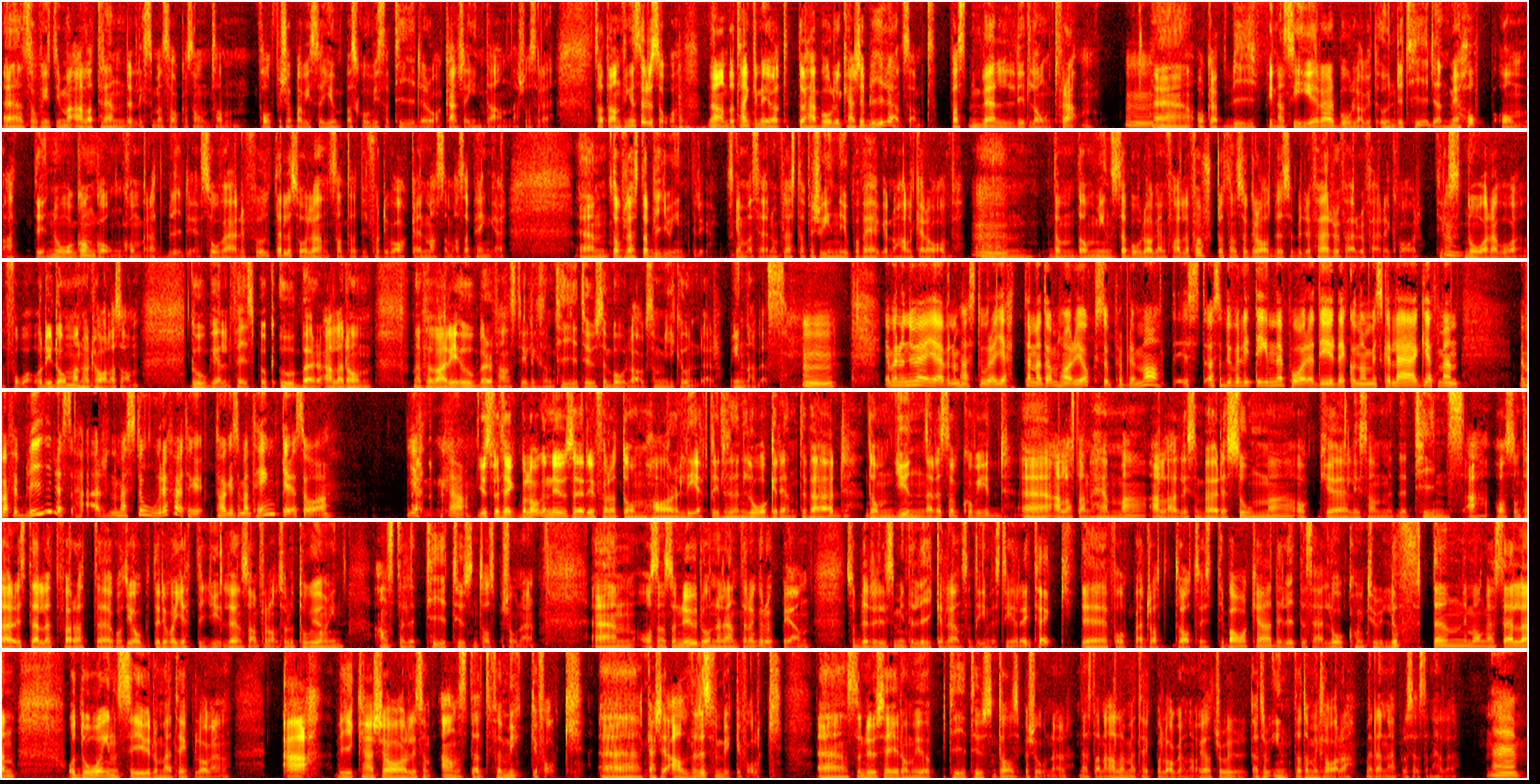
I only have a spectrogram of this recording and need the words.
Eh, så finns det ju med alla trender, liksom med saker som, som folk får köpa vissa gympaskor vissa tider och kanske inte annars och sådär. Så att antingen så är det så. Den andra tanken är ju att det här bolaget kanske blir lönsamt, fast väldigt långt fram. Mm. Eh, och att vi finansierar bolaget under tiden med hopp om att det någon gång kommer att bli det så värdefullt eller så lönsamt att vi får tillbaka en massa, massa pengar. Ehm, de flesta blir ju inte det, ska man säga. De flesta försvinner ju på vägen och halkar av. Mm. Ehm, de, de minsta bolagen faller först och sen så gradvis så blir det färre och färre och färre kvar. Tills mm. några få, och det är de man hör talas om. Google, Facebook, Uber, alla de. Men för varje Uber fanns det liksom 10 000 bolag som gick under innan dess. Mm. Ja, men nu är ju även de här stora jättarna, de har det ju också problematiskt. Alltså du var lite inne på det, det är ju det ekonomiska läget, men men varför blir det så här? De här stora företagen som man tänker är så Ja. Just för techbolagen nu så är det för att de har levt i liksom en lågräntevärld. De gynnades av covid. Eh, alla stannade hemma, alla liksom började zooma och eh, liksom teamsa och sånt här istället för att eh, gå till jobbet. Det var jättelönsamt för dem så då tog de in, anställde tiotusentals personer. Ehm, och sen så nu då när räntorna går upp igen så blir det liksom inte lika lönsamt att investera i tech. folk börjar dra, dra sig tillbaka, det är lite så här lågkonjunktur i luften i många ställen och då inser ju de här techbolagen ah, vi kanske har liksom anställt för mycket folk, eh, kanske alldeles för mycket folk. Eh, så nu säger de ju upp tiotusentals personer, nästan alla med techbolagen och jag tror, jag tror inte att de är klara med den här processen heller. Nej.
